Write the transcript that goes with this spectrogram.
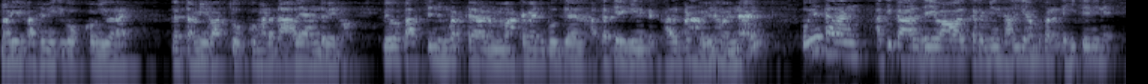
මගේ පස්සේ මේ ටික ඔක්කොම ඉවරයි. නැත්නම් මේ වස්තු ඔක්කොම මට දාලා යන්න වෙනවා. මේක පස්සේ හුඟක් කරාගෙන මම අකමැති පුද්ගලයන් අතතේ කියන එක කල්පනා වෙනවනම් ඔය තරම් අතිකාල සේවාවල් කරමින් සල්ලි හම්බ කරන්න හිතෙන්නේ නැහැ.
